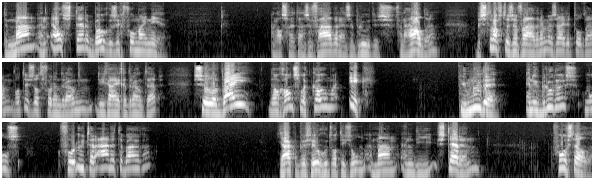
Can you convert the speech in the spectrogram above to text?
de maan en elf sterren bogen zich voor mij neer. En als hij het aan zijn vader en zijn broeders verhaalde, bestrafte zijn vader hem en zeide tot hem: Wat is dat voor een droom die gij gedroomd hebt? Zullen wij dan ganselijk komen, ik, uw moeder en uw broeders, om ons voor u ter aarde te buigen? Jacob wist heel goed wat die zon en maan en die sterren voorstelden.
